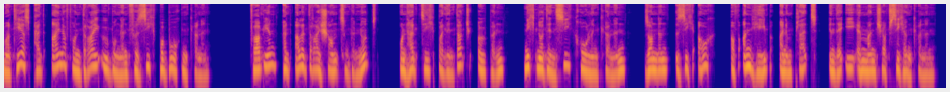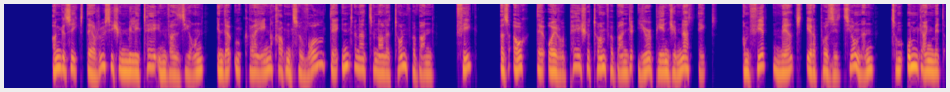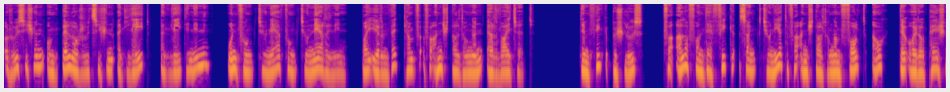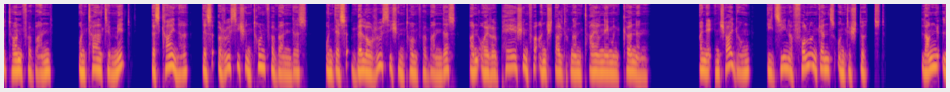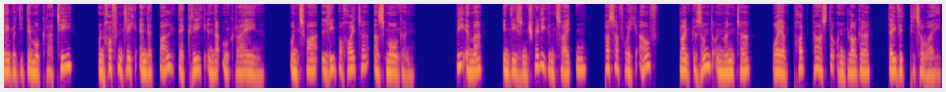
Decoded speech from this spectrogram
Matthias hat eine von drei Übungen für sich verbuchen können. Fabian hat alle drei Chancen genutzt und hat sich bei den Dutch Open nicht nur den Sieg holen können, sondern sich auch auf Anhieb einen Platz in der EM-Mannschaft sichern können. Angesichts der russischen Militärinvasion in der Ukraine haben sowohl der internationale Turnverband FIG als auch der Europäische Turnverband European Gymnastics am 4. März ihre Positionen zum Umgang mit russischen und belarussischen Athlet, Athletinnen und Funktionär, Funktionärinnen bei ihren Wettkampfveranstaltungen erweitert. Dem FIG-Beschluss für alle von der FIG sanktionierte Veranstaltungen folgt auch der Europäische Turnverband und teilte mit, dass keiner des russischen Turnverbandes und des belarussischen Turnverbandes an europäischen Veranstaltungen teilnehmen können. Eine Entscheidung, die Sina voll und ganz unterstützt. Lang lebe die Demokratie und hoffentlich endet bald der Krieg in der Ukraine. Und zwar lieber heute als morgen. Wie immer, in diesen schwierigen Zeiten, pass auf euch auf, bleibt gesund und munter, euer Podcaster und Blogger David Pittaway.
